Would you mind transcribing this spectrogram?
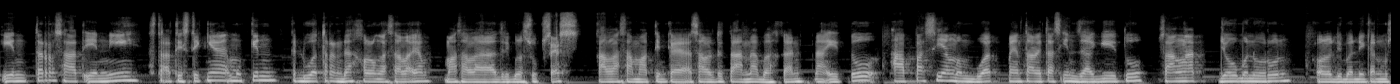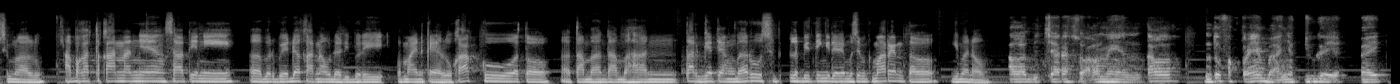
Inter saat ini statistiknya mungkin kedua terendah kalau nggak salah ya masalah dribble sukses kalah sama tim kayak Salernitana bahkan. Nah itu apa sih yang membuat mentalitas Inzaghi itu sangat jauh menurun kalau dibandingkan musim lalu? Apakah tekanannya yang saat ini uh, berbeda karena udah diberi pemain kayak Lukaku atau uh, tambahan-tambahan target yang baru lebih tinggi dari musim kemarin atau gimana Om? Kalau bicara soal mental tentu faktornya banyak juga ya. Baik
